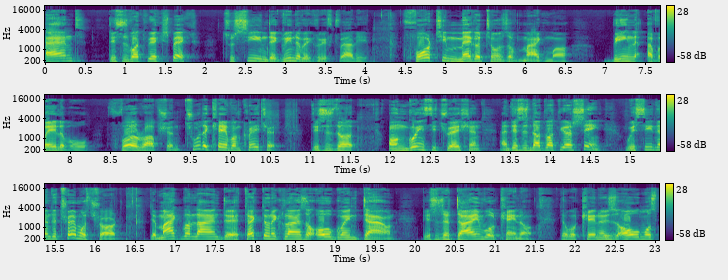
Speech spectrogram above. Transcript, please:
And this is what we expect to see in the Grindavik Rift Valley. 40 megatons of magma being available for eruption through the K1 crater. This is the ongoing situation, and this is not what we are seeing. We see it in the tremor chart. The magma line, the tectonic lines are all going down. This is a dying volcano. The volcano is almost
